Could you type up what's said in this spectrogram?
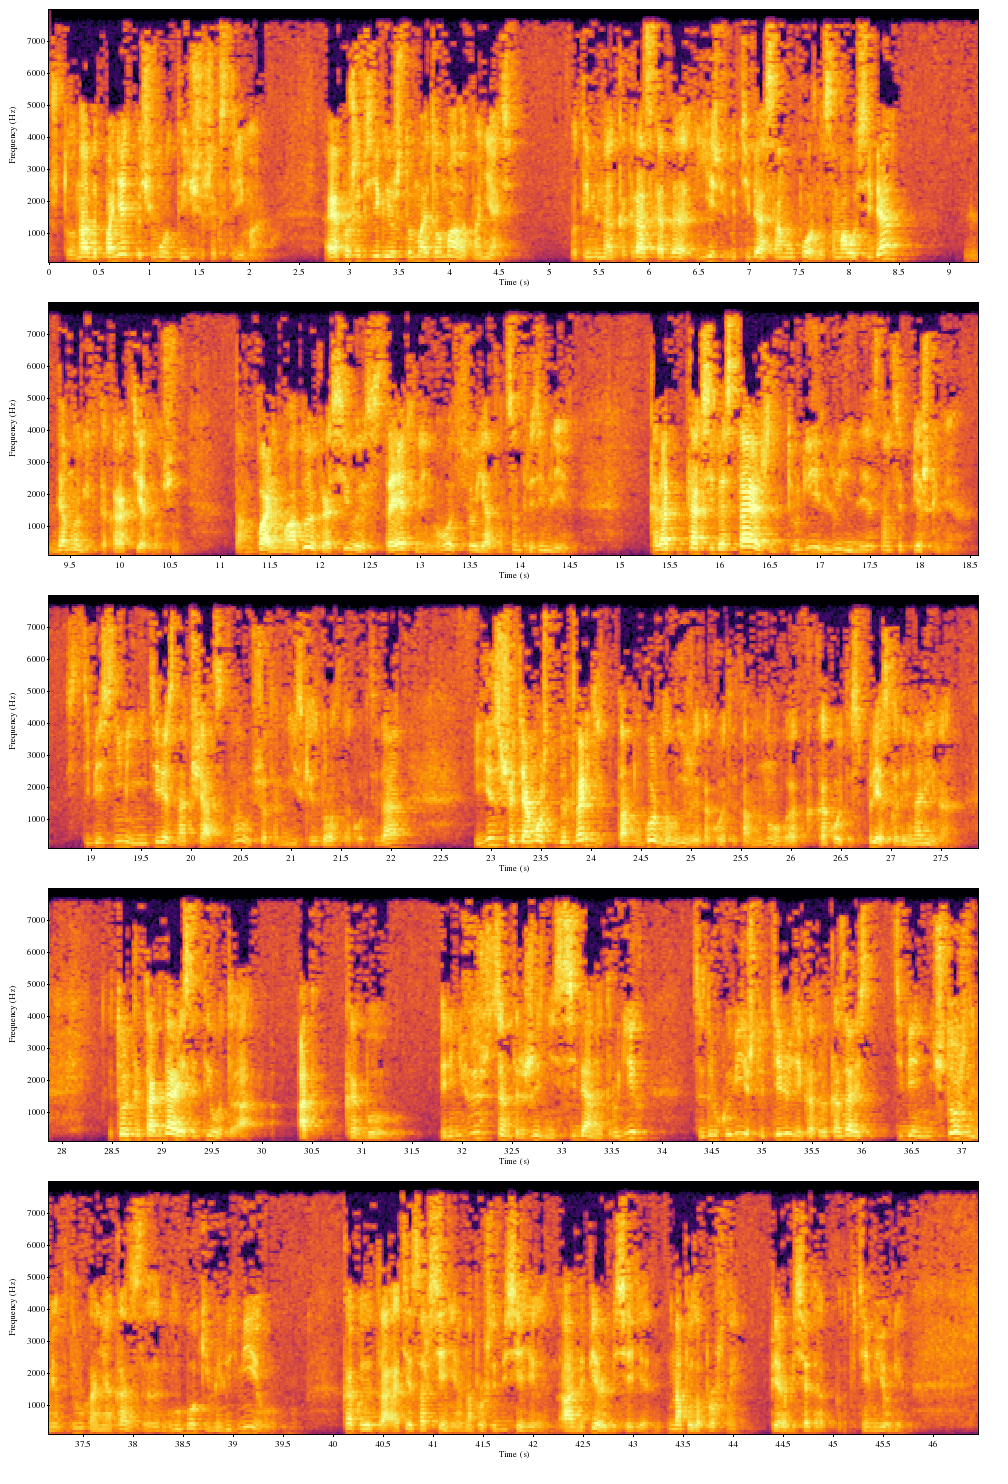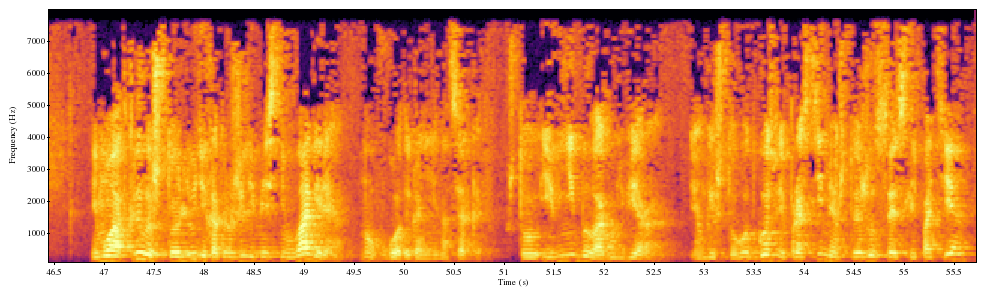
что надо понять, почему ты ищешь экстрима. А я в прошлой беседе говорил, что этого мало понять. Вот именно как раз, когда есть у тебя сам упор на самого себя, для многих это характерно очень. Там парень молодой, красивый, состоятельный, вот все, я там в центре земли. Когда ты так себя ставишь, другие люди для тебя становятся пешками. Тебе с ними неинтересно общаться. Ну, что там, низкий сброс какой-то, да. Единственное, что тебя может удовлетворить, это там горные лыжи, какой-то там, ну, какой-то всплеск адреналина. И только тогда, если ты вот от, как бы перенесешь центр жизни с себя на других – ты вдруг увидишь, что те люди, которые казались тебе ничтожными, вдруг они оказываются глубокими людьми, как вот это отец Арсений на прошлой беседе, а на первой беседе, на позапрошлой, первая беседа в теме йоги. Ему открылось, что люди, которые жили вместе с ним в лагере, ну, в годы гонения на церковь, что и в них был огонь веры. И он говорит, что вот, Господи, прости меня, что я жил в своей слепоте,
